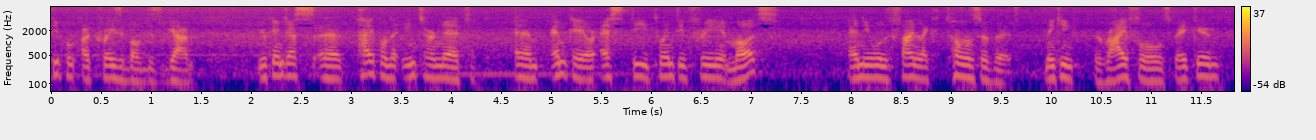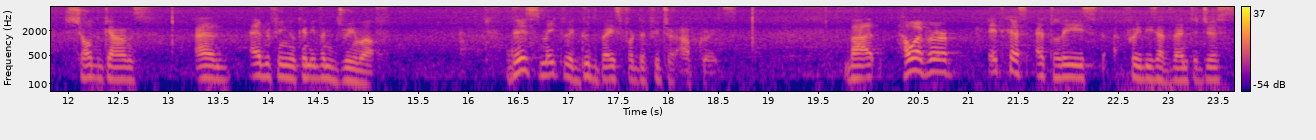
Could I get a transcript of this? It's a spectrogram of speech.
People are crazy about this gun. You can just uh, type on the internet um, MK or ST23 mods and you will find like tons of it. Making rifles, making shotguns and everything you can even dream of. This makes a good base for the future upgrades. But however, it has at least three disadvantages.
